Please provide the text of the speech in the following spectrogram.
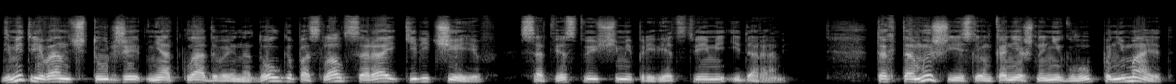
Дмитрий Иванович тут же, не откладывая надолго, послал в сарай Киличеев соответствующими приветствиями и дарами. Тахтамыш, если он, конечно, не глуп, понимает,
